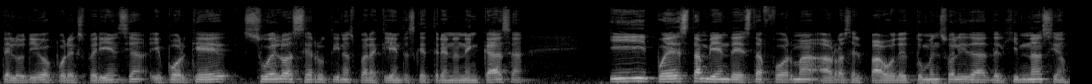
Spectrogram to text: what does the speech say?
te lo digo por experiencia y porque suelo hacer rutinas para clientes que entrenan en casa y pues también de esta forma ahorras el pago de tu mensualidad del gimnasio.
